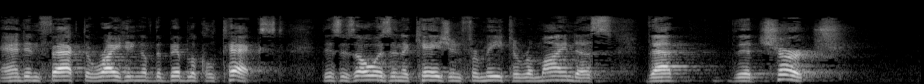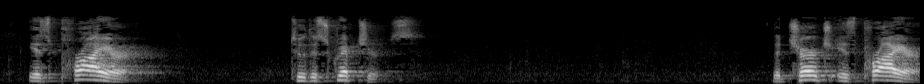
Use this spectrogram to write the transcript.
and, in fact, the writing of the biblical text. This is always an occasion for me to remind us that the church is prior to the scriptures. The church is prior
